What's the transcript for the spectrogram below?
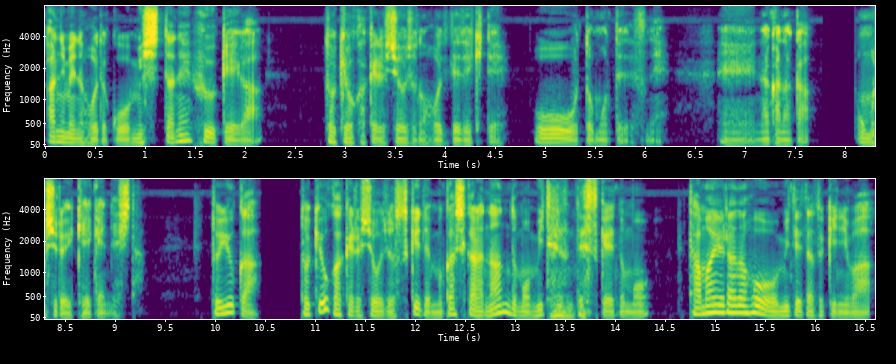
アニメの方でこう見知ったね、風景が時をかける少女の方で出てきて、おーと思ってですね、えー、なかなか面白い経験でした。というか、時をかける少女好きで昔から何度も見てるんですけれども、玉浦の方を見てた時には、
